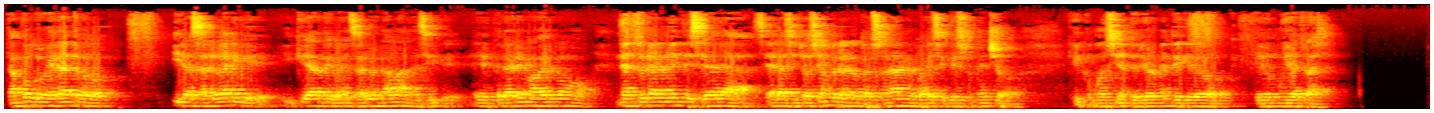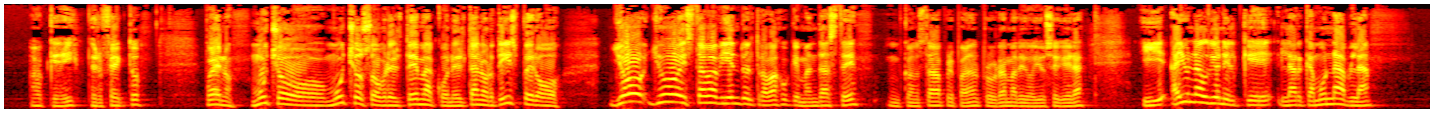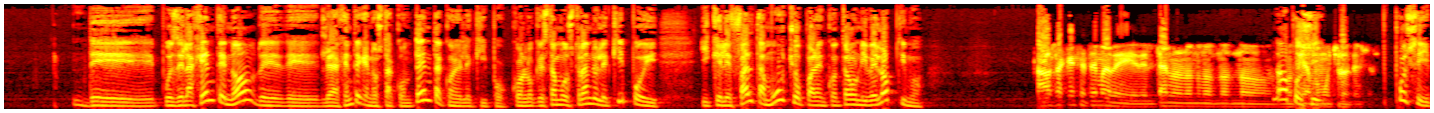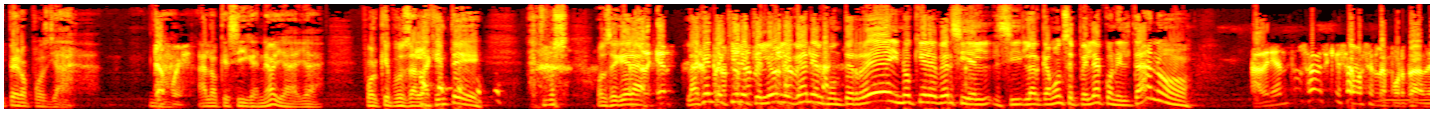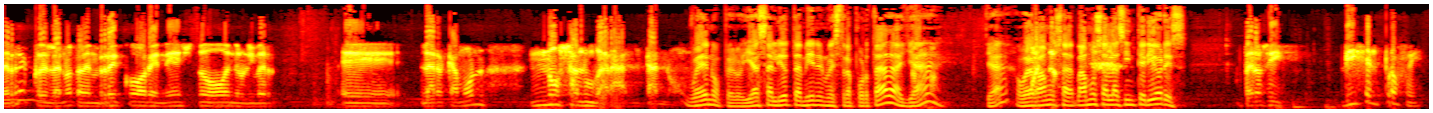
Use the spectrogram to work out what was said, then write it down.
Tampoco es grato ir a saludar y, quedarte con el saludo en la mano. Así que esperaremos a ver cómo naturalmente se da, la, se la situación, pero en lo personal me parece que es un hecho que, como decía anteriormente, quedó, quedó muy atrás. Ok, perfecto. Bueno, mucho, mucho sobre el tema con el Tan Ortiz, pero yo, yo estaba viendo el trabajo que mandaste cuando estaba preparando el programa de Goyo Ceguera, y hay un audio en el que Larcamón habla de pues de la gente, ¿no? De, de, la gente que no está contenta con el equipo, con lo que está mostrando el equipo y, y que le falta mucho para encontrar un nivel óptimo. Ah, o sea que ese tema de, del Tano no, no, no, no, no pues llama mucho la atención. Pues sí, pero pues ya. Ya, fue. A lo que sigue, ¿no? Ya, ya. Porque pues a la gente, o sea que era, la gente quiere que León le gane al Monterrey y no quiere ver si el, si el Arcamón se pelea con el Tano. Adrián, ¿tú sabes que estamos en la portada de récord, en la nota de récord, en esto, en el universo? Eh, Larcamón no saludará al Tano. Bueno, pero ya salió también en nuestra portada, ya, ya. Ahora vamos a vamos a las interiores. Pero sí, dice el profe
